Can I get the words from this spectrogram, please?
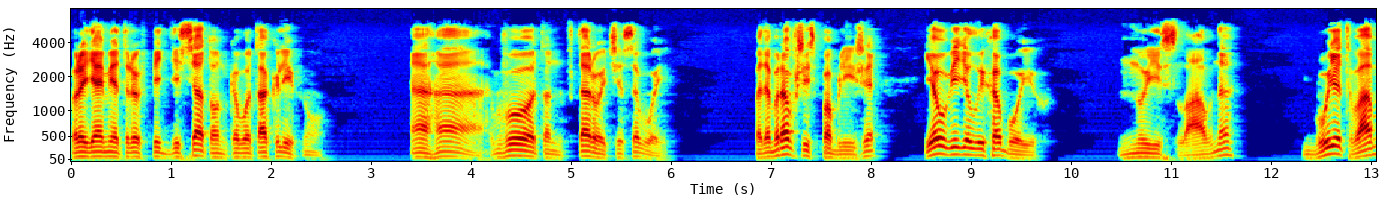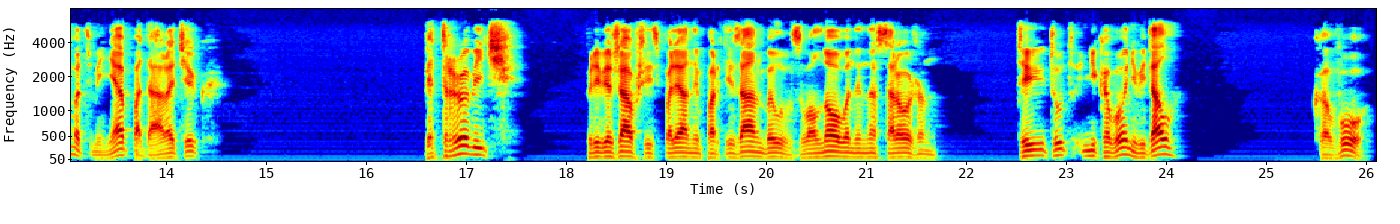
Пройдя метров пятьдесят, он кого-то окликнул. Ага, вот он, второй часовой. Подобравшись поближе, я увидел их обоих. Ну и славно. Будет вам от меня подарочек. Петрович, прибежавший с поляны партизан, был взволнован и насторожен. Ты тут никого не видал? Кого?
